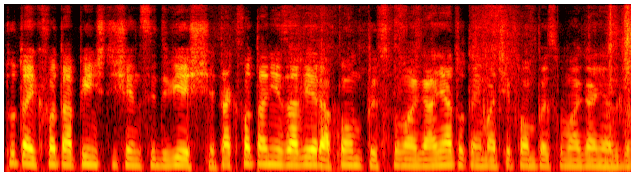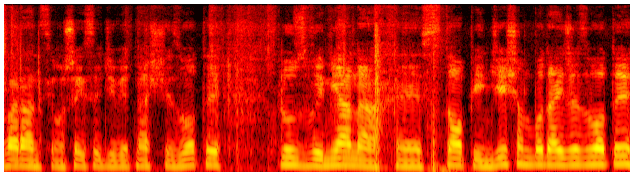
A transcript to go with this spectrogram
Tutaj kwota 5200. Ta kwota nie zawiera pompy wspomagania. Tutaj macie pompę wspomagania z gwarancją 619 zł plus wymiana e, 150 bodajże zł.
